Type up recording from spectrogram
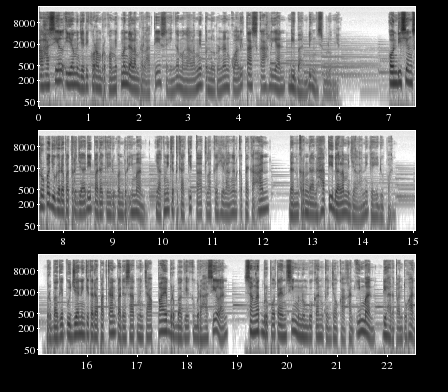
Alhasil, ia menjadi kurang berkomitmen dalam berlatih sehingga mengalami penurunan kualitas keahlian dibanding sebelumnya. Kondisi yang serupa juga dapat terjadi pada kehidupan beriman, yakni ketika kita telah kehilangan kepekaan dan kerendahan hati dalam menjalani kehidupan. Berbagai pujian yang kita dapatkan pada saat mencapai berbagai keberhasilan sangat berpotensi menumbuhkan kencongkakan iman di hadapan Tuhan.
